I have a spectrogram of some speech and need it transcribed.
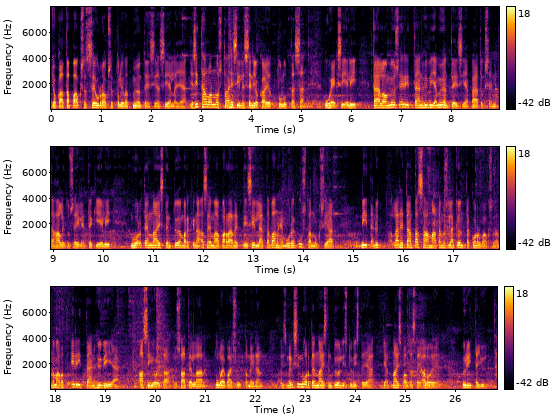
Joka tapauksessa seuraukset olivat myönteisiä siellä. Ja, ja sitten haluan nostaa esille sen, joka ei ole tullut tässä puheeksi. Eli täällä on myös erittäin hyviä myönteisiä päätöksiä, mitä hallitus eilen teki. Eli nuorten naisten työmarkkina-asemaa parannettiin sillä, että vanhemmuuden kustannuksia, niitä nyt lähdetään tasaamaan tämmöisillä könttäkorvauksilla. Nämä ovat erittäin hyviä asioita, jos ajatellaan tulevaisuutta meidän esimerkiksi nuorten naisten työllistymistä ja, ja naisvaltaisten alojen yrittäjyyttä.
